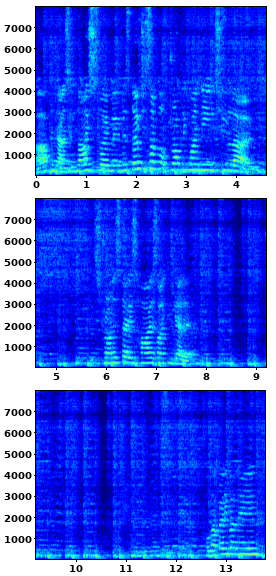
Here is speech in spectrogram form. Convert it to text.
Up and down. So nice slow movements. Notice I'm not dropping my knee too low. It's trying to stay as high as I can get it. Pull that belly button in.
